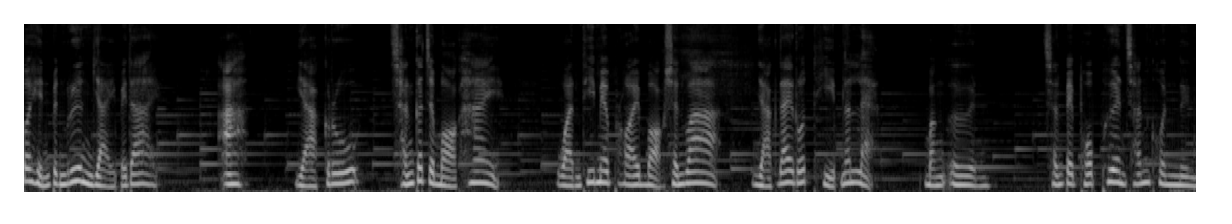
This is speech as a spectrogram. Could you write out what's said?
ก็เห็นเป็นเรื่องใหญ่ไปได้ อะ อยากรู้ ฉันก็จะบอกให้ วันที่แม่พลอยบอกฉันว่า อยากได้รถถีบนั่นแหละ บังเอิญ ฉันไปพบเพื่อนฉันคนหนึ่ง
